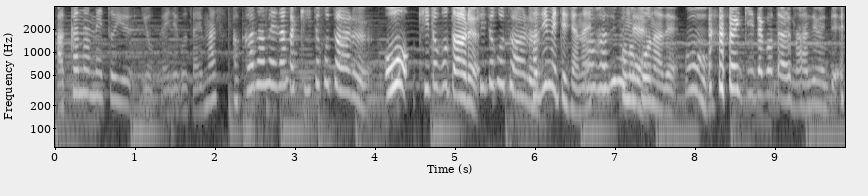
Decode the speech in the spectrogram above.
赤なめという妖怪でございます。赤なめなんか聞いたことある。お聞いたことある。聞いたことある。初めてじゃない？このコーナーで。うん。聞いたことあるの初めて。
